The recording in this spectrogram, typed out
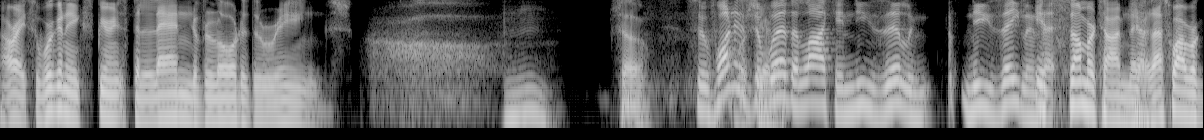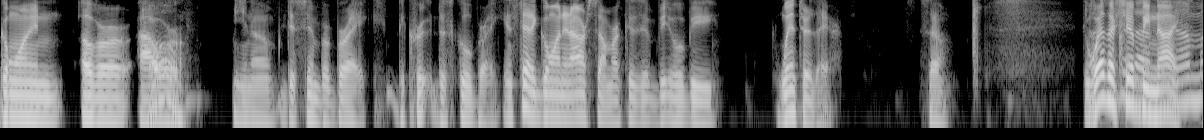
All right, so we're going to experience the land of Lord of the Rings. Mm. So So, what is the weather like in New Zealand? New Zealand. it's that- summertime there. Okay. That's why we're going over our, Oh. you know, December break, the the school break, instead of going in our summer because it be, it will be winter there. So the That's weather should be nice. I'm-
